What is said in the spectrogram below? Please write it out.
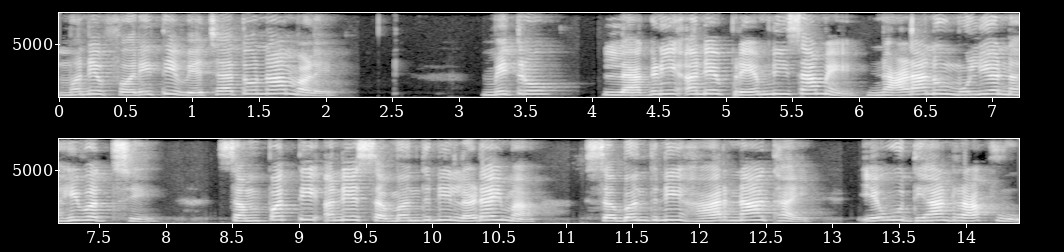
મને ફરીથી વેચાતો ના મળે. મિત્રો, લાગણી અને પ્રેમની સામે નાણાંનું મૂલ્ય નહિવત છે. સંપત્તિ અને સંબંધની લડાઈમાં સંબંધની હાર ના થાય એવું ધ્યાન રાખવું.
